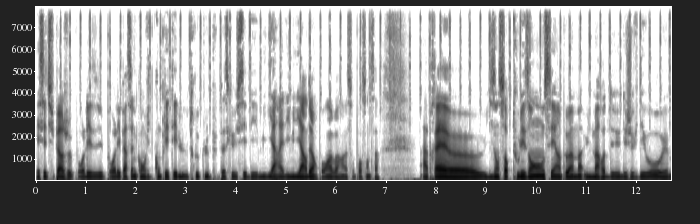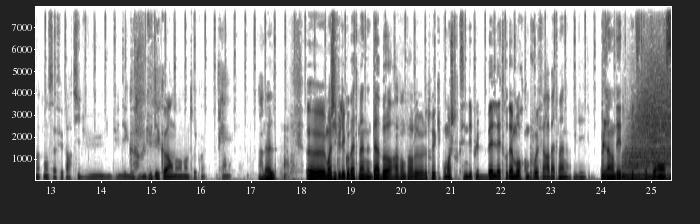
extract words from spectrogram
et c'est de super jeu pour les pour les personnes qui ont envie de compléter le truc le plus parce que c'est des milliards et des milliards d'heures pour en avoir à 100% de ça après, euh, ils en sortent tous les ans. C'est un peu une marotte des, des jeux vidéo. Et maintenant, ça fait partie du, du décor, du décor dans, dans le truc. Ouais, clairement. Arnold Euh, moi, j'ai vu Lego Batman d'abord avant de voir le, le truc. Pour moi, je trouve que c'est une des plus belles lettres d'amour qu'on pouvait faire à Batman. Il est blindé de petites références.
